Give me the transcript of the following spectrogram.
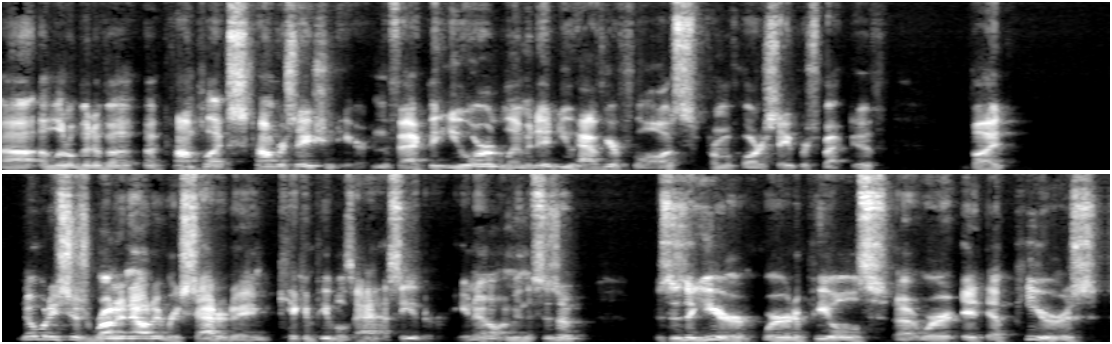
uh, a little bit of a, a, complex conversation here. And the fact that you are limited, you have your flaws from a Florida State perspective, but nobody's just running out every Saturday and kicking people's ass either. You know, I mean, this is a this is a year where it appeals, uh, where it appears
